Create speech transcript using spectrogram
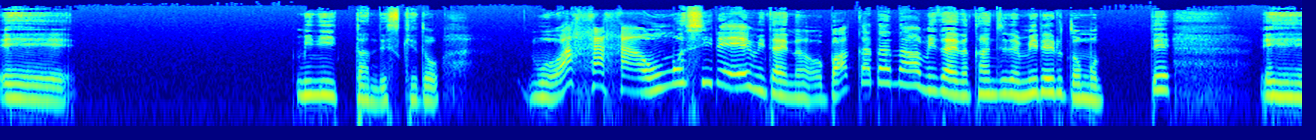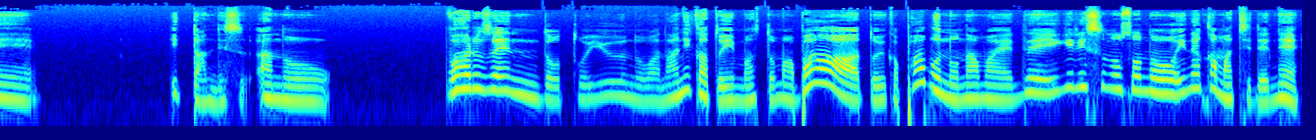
えー、見に行ったんですけど、もう、わはは、面白いみたいな、バカだなみたいな感じで見れると思って、えー、行ったんです。あの、ワールズエンドというのは何かと言いますと、まあ、バーというかパブの名前で、イギリスのその田舎町でね、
